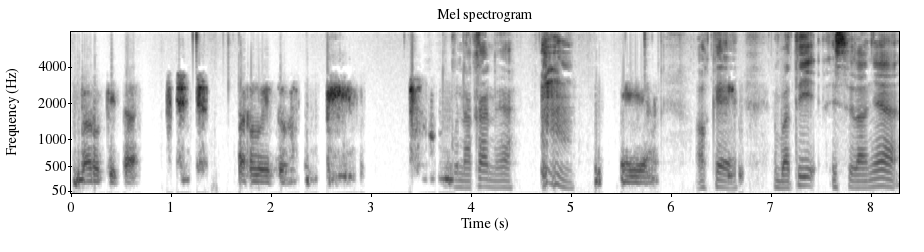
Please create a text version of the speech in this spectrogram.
baru kita perlu itu. Gunakan ya. iya. Oke, berarti istilahnya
